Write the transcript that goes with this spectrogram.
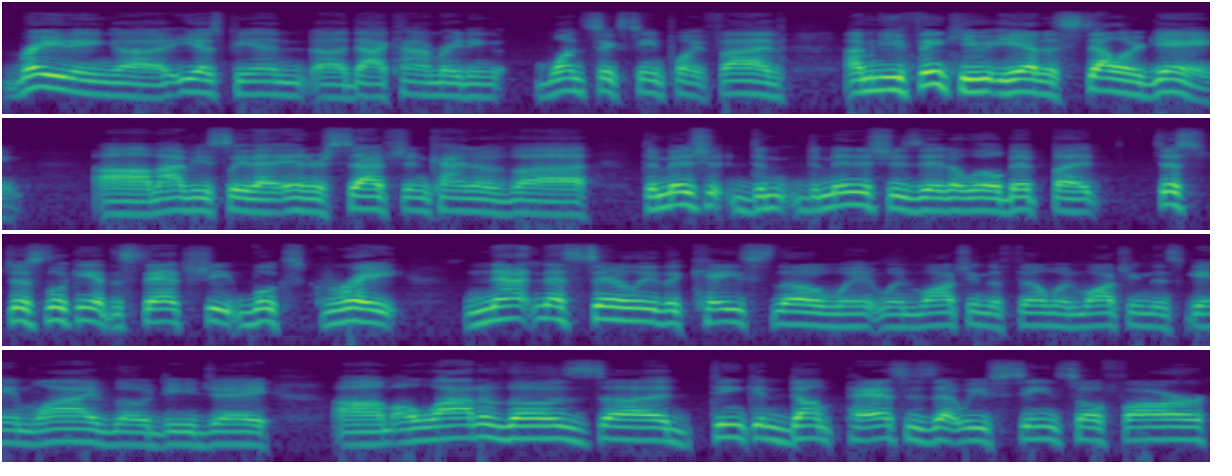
rating, uh, ESPN.com rating 116.5. I mean, you think he, he had a stellar game. Um, obviously, that interception kind of uh, dim- diminishes it a little bit, but just, just looking at the stat sheet looks great. Not necessarily the case, though, when, when watching the film and watching this game live, though, DJ. Um, a lot of those uh, dink and dump passes that we've seen so far,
